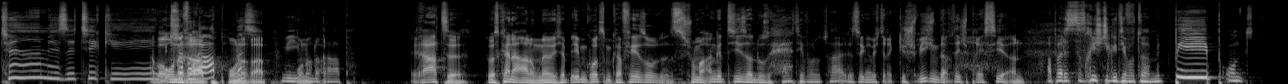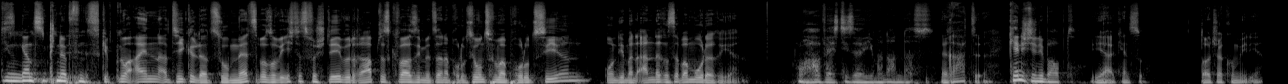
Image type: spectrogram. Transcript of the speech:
Time is a ticking. Aber ohne Stefan Raab, ohne? Raab, Wie ohne ohne. Raab? Rate. Du hast keine Ahnung, ne? Ich habe eben kurz im Café so das schon mal angeteasert und du so, hä, TV Total? Deswegen habe ich direkt geschwiegen, dachte, ich spreche es hier an. Aber das ist das richtige TV Total mit Piep und diesen ganzen Knöpfen. Es gibt nur einen Artikel dazu im Netz, aber so wie ich das verstehe, wird Raab das quasi mit seiner Produktionsfirma produzieren und jemand anderes aber moderieren. Oh, wer ist dieser jemand anders? Rate. Kenne ich den überhaupt? Ja, kennst du. Deutscher Comedian.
